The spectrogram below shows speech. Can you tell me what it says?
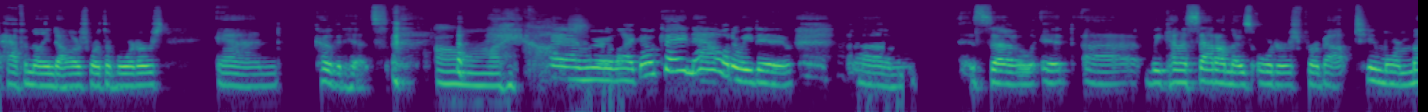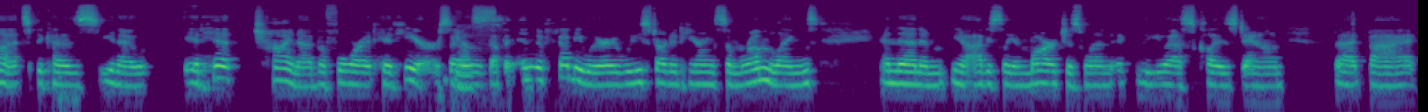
half a million dollars worth of orders, and COVID hits. Oh my god! and we are like, okay, now what do we do? Um, so it uh, we kind of sat on those orders for about two more months because you know it hit China before it hit here. So yes. at the end of February, we started hearing some rumblings. And then, in, you know, obviously in March is when it, the U.S. closed down. But by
